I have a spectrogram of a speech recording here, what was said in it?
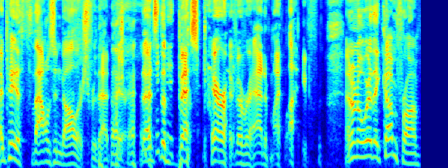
I paid a thousand dollars for that pear. That's the best pear I've ever had in my life. I don't know where they come from.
